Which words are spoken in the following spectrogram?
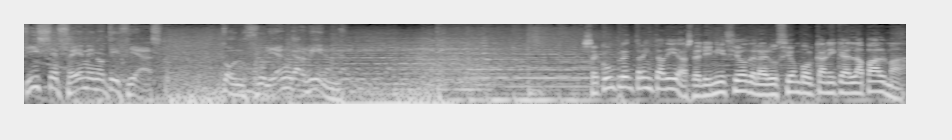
Kiss Noticias con Julián Garbín. Se cumplen 30 días del inicio de la erupción volcánica en La Palma,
